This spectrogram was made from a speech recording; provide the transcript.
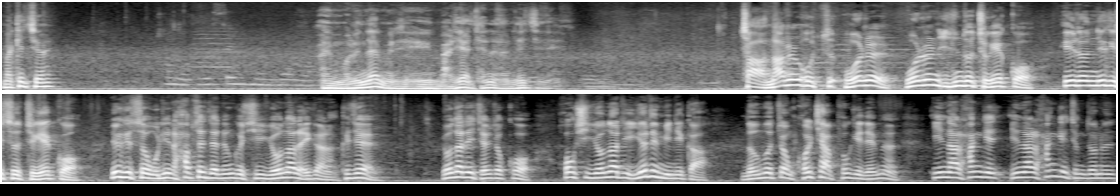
맞겠죠? 아니 모른다면 말이 안 되는 안 되지. 자 어쩌- 월을 월은 이 정도 정했고 일은 여기서 정했고 여기서 우리는 합세되는 것이 요 나라 이거나 그제 요 날이 제일 좋고 혹시 요 날이 여름이니까 너무 좀 골치 아프게 되면 이날 한 개 이날 한 개 정도는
